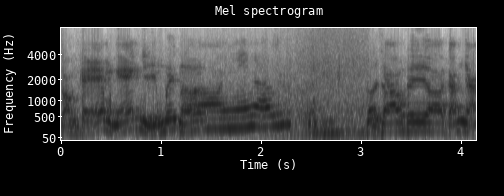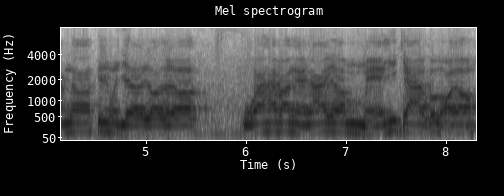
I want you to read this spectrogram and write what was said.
còn trẻ mà ngán gì không biết nữa. Ờ ngán lắm rồi sau khi ờ, cảm nhận ờ, khi mà về rồi ờ, qua hai ba ngày nay ờ, mẹ với cha có gọi không?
